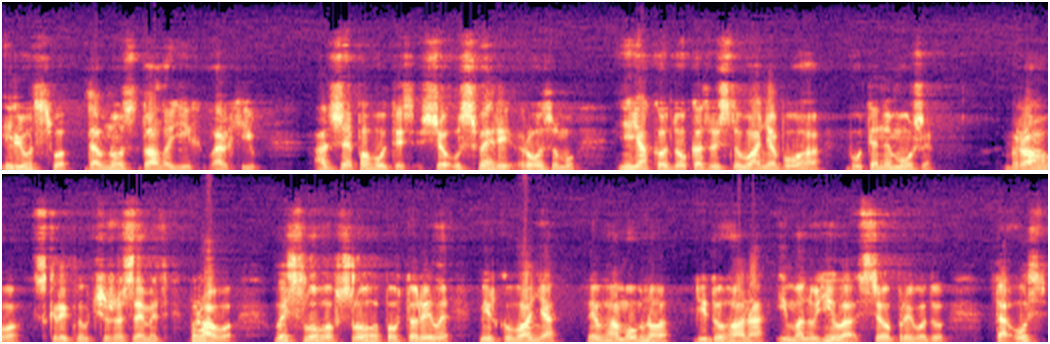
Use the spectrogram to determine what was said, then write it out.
і людство давно здало їх в архів. Адже погодьтесь, що у сфері розуму ніякого доказу існування Бога бути не може. Браво! скрикнув чужоземець. Браво! Ви слово в слово повторили міркування невгамовного дідугана Іммануїла з цього приводу. Та ось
